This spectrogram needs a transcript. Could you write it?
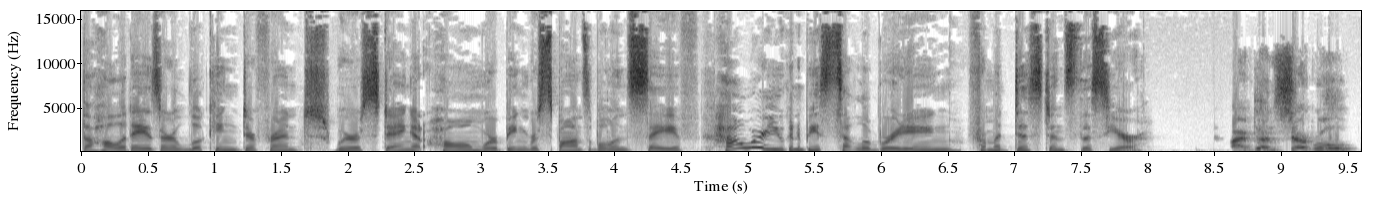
The holidays are looking different. We're staying at home. We're being responsible and safe. How are you going to be celebrating from a distance this year? I've done several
